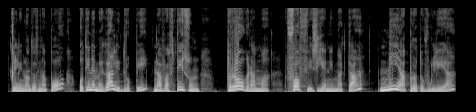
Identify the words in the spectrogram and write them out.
κλείνοντας να πω ότι είναι μεγάλη ντροπή να βαφτίζουν πρόγραμμα φόφης γεννηματά μία πρωτοβουλία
